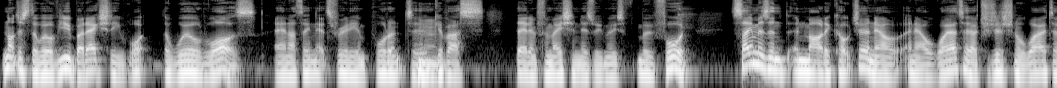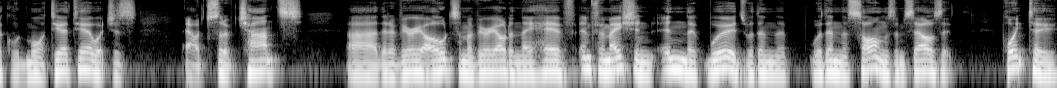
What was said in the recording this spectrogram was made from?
not just the worldview, but actually what the world was. And I think that's really important to mm. give us that information as we move move forward. Same as in, in Māori culture, in our in our waiata, our traditional waiata called mō which is our sort of chants uh, that are very old. Some are very old, and they have information in the words within the within the songs themselves that point to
